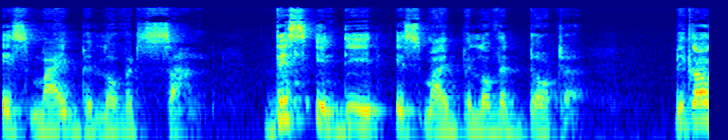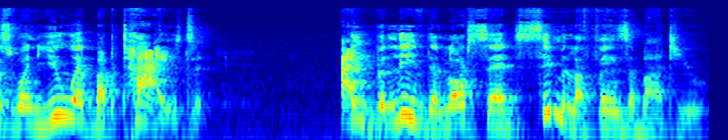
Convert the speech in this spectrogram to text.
is my beloved Son. This indeed is my beloved daughter. Because when you were baptized, I believe the Lord said similar things about you.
